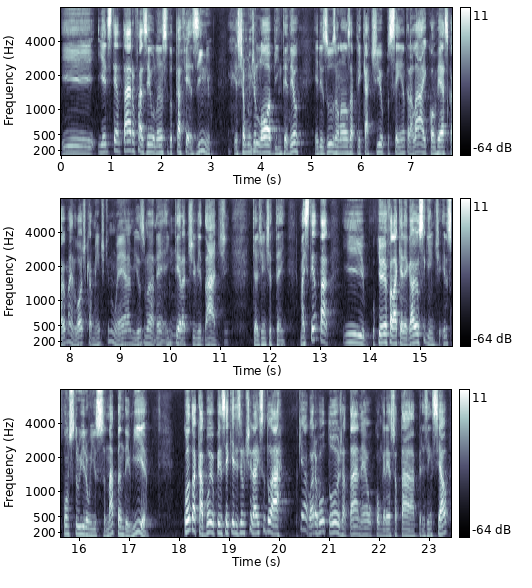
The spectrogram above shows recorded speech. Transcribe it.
E, e eles tentaram fazer o lance do cafezinho, eles chamam de lobby, entendeu? Eles usam lá uns aplicativos, você entra lá e conversa com ela, mas logicamente que não é a mesma né, uhum. interatividade que a gente tem. Mas tentaram. E o que eu ia falar que é legal é o seguinte: eles construíram isso na pandemia. Quando acabou, eu pensei que eles iam tirar isso do ar. Porque agora voltou, já está, né? O Congresso já está presencial.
